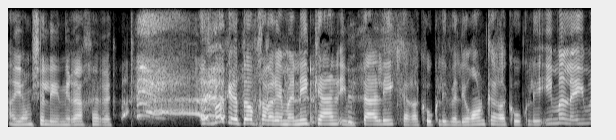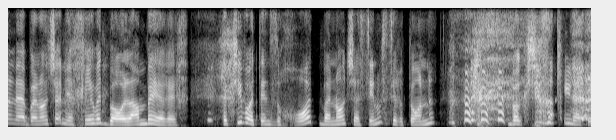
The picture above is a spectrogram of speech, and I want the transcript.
היום שלי נראה אחרת. אז בוקר טוב חברים, אני כאן עם טלי קרקוקלי ולירון קרקוקלי, אימא'לה, אימא'לה, הבנות שאני הכי אוהבת בעולם בערך. תקשיבו, אתן זוכרות, בנות, שעשינו סרטון? בבקשה, הנה, אתן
